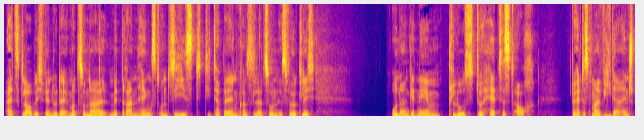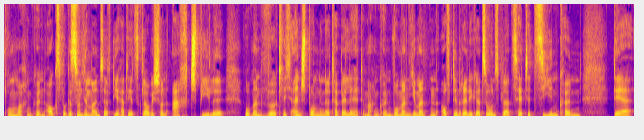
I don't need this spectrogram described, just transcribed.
als glaube ich, wenn du da emotional mit dranhängst und siehst, die Tabellenkonstellation ist wirklich unangenehm. Plus, du hättest auch, du hättest mal wieder einen Sprung machen können. Augsburg ist so eine Mannschaft, die hat jetzt, glaube ich, schon acht Spiele, wo man wirklich einen Sprung in der Tabelle hätte machen können, wo man jemanden auf den Relegationsplatz hätte ziehen können, der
